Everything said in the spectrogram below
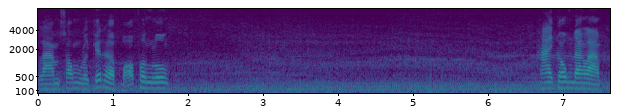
Làm xong rồi kết hợp bỏ phân luôn. Hai công đang làm.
